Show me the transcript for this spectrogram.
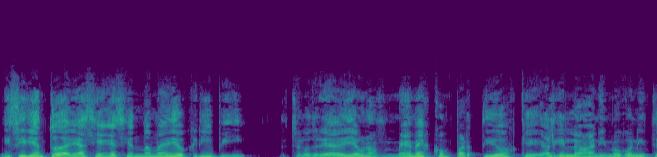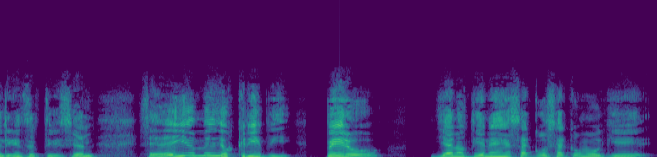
Y si bien todavía sigue siendo medio creepy, de hecho el otro día había unos memes compartidos que alguien los animó con inteligencia artificial, se veían medio creepy, pero ya no tienes esa cosa como que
